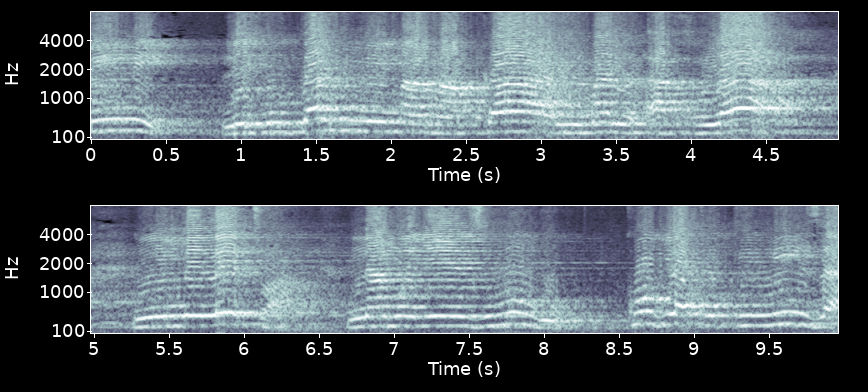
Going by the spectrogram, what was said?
mimi likutamima makarimal akhlaq, nimeletwa na Mwenyezi Mungu kuja kutimiza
